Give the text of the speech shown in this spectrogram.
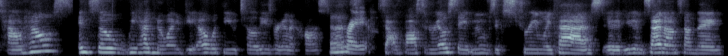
townhouse. And so we had no idea what the utilities were going to cost us. Right. South Boston real estate moves extremely fast. And if you didn't sign on something,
